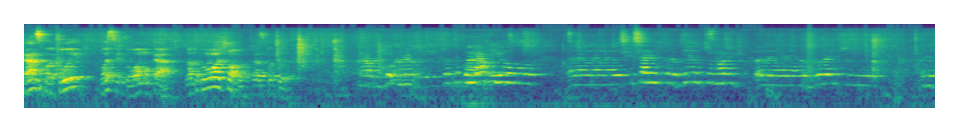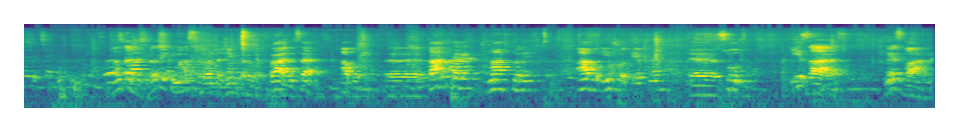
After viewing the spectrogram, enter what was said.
транспортують по світовому океану. За допомогою чого транспортують? За допомогою е, спеціальних кораблів, які можуть е, великі е, це, Вантажі, великі масові вантажі перевозять. Правильно, це або е, танкери нафтові, або іншого типу е, судна. І зараз ми з вами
